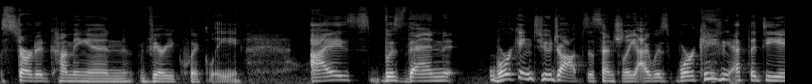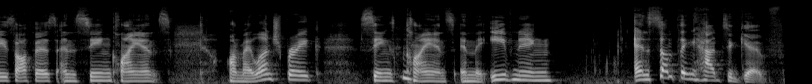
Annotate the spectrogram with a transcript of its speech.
started coming in very quickly. I was then working two jobs essentially. I was working at the DA's office and seeing clients on my lunch break, seeing hmm. clients in the evening, and something had to give.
